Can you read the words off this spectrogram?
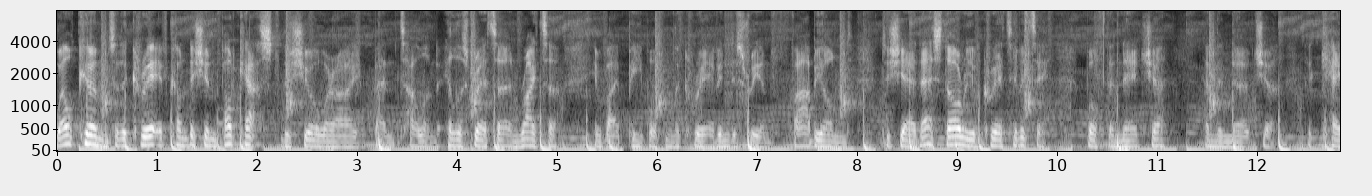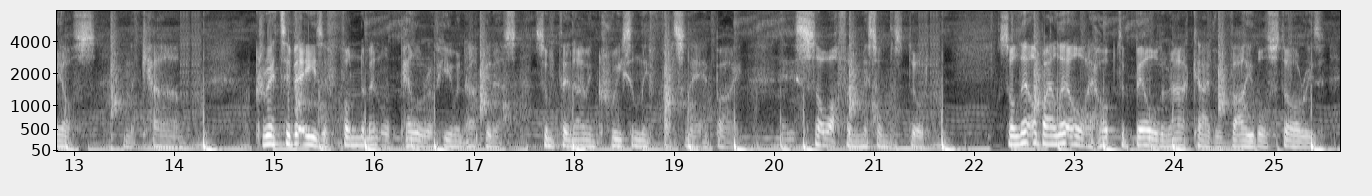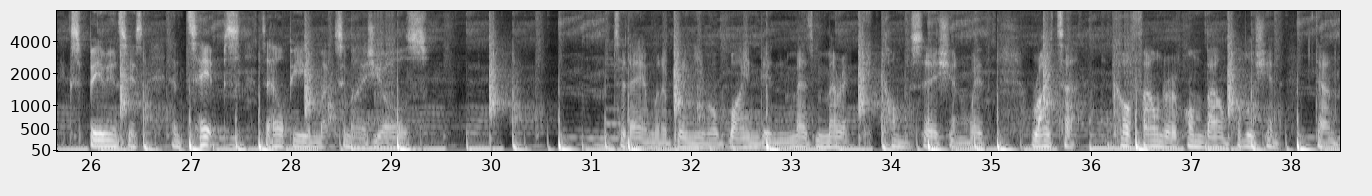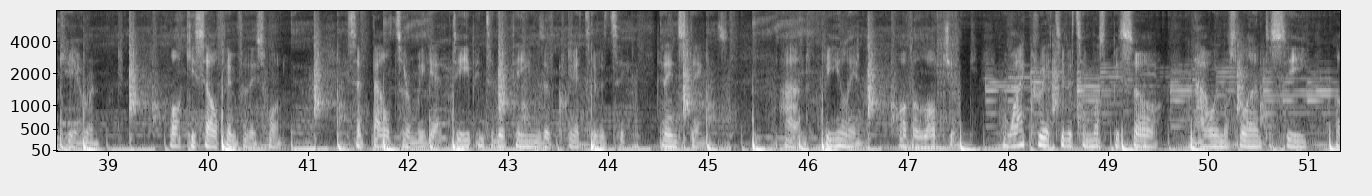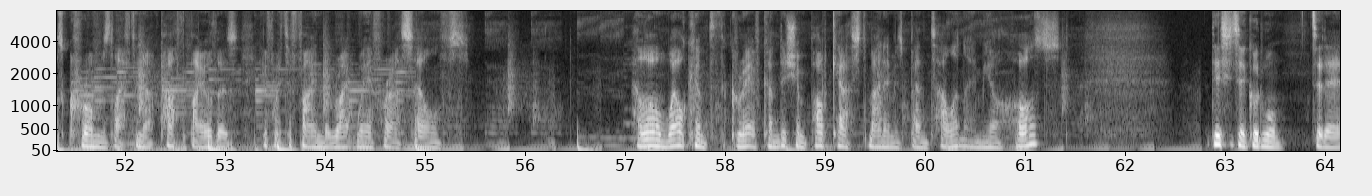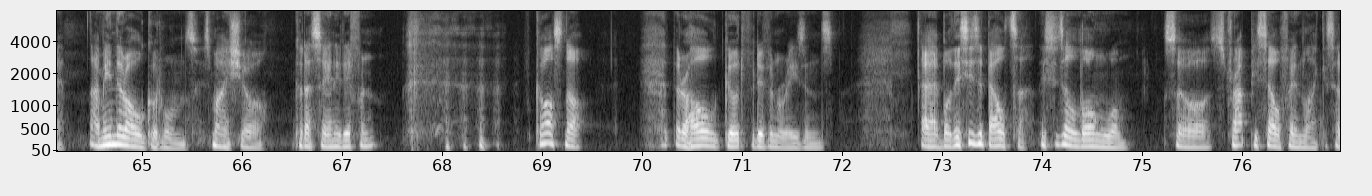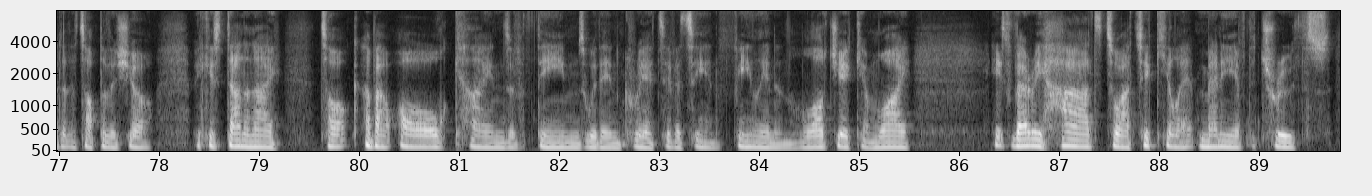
Welcome to the Creative Condition podcast, the show where I, Ben Tallon, illustrator and writer, invite people from the creative industry and far beyond to share their story of creativity, both the nature and the nurture, the chaos and the calm. Creativity is a fundamental pillar of human happiness, something I'm increasingly fascinated by. It is so often misunderstood. So, little by little, I hope to build an archive of valuable stories, experiences, and tips to help you maximise yours. Today I'm going to bring you a winding, mesmeric conversation with writer and co founder of Unbound Publishing, Dan Kieran. Lock yourself in for this one. It's a belter, and we get deep into the themes of creativity and instinct and feeling over logic, and why creativity must be so, and how we must learn to see those crumbs left in our path by others if we're to find the right way for ourselves. Hello and welcome to the Creative Condition podcast. My name is Ben Tallon, I'm your host. This is a good one today. I mean, they're all good ones. It's my show. Could I say any different? of course not. They're all good for different reasons. Uh, but this is a belter. This is a long one. So strap yourself in, like I said at the top of the show, because Dan and I talk about all kinds of themes within creativity and feeling and logic and why it's very hard to articulate many of the truths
